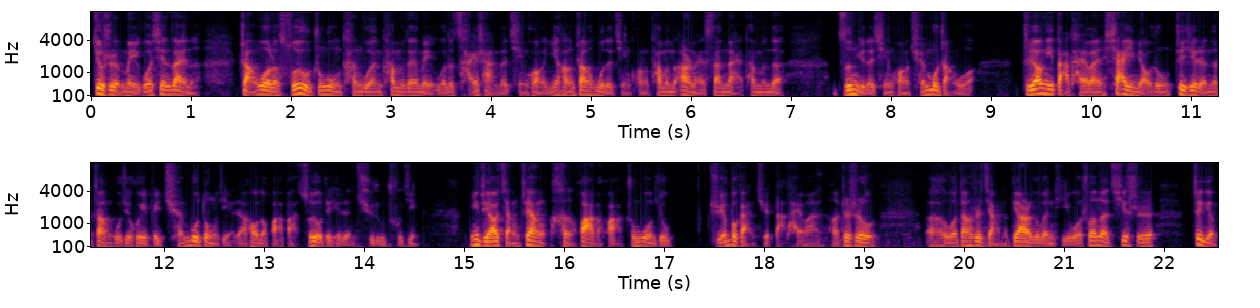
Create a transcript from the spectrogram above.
就是美国现在呢，掌握了所有中共贪官他们在美国的财产的情况、银行账户的情况、他们的二奶三奶、他们的子女的情况全部掌握。只要你打台湾，下一秒钟这些人的账户就会被全部冻结，然后的话把所有这些人驱逐出境。你只要讲这样狠话的话，中共就绝不敢去打台湾啊！这是，呃，我当时讲的第二个问题。我说呢，其实这个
